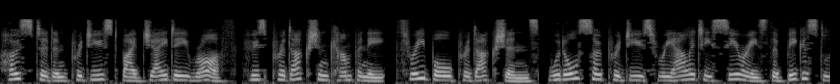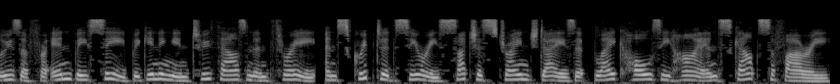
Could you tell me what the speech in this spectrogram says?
hosted and produced by J.D. Roth whose production company, Three Ball Productions, would also produce reality series The Biggest Loser for NBC beginning in 2003 and scripted series such as Strange Days at Blake Holsey High and Scout Safari.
